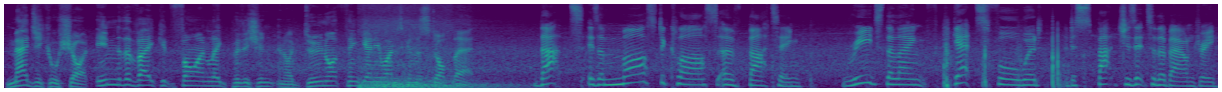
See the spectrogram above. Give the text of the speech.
Magical shot into the vacant fine leg position, and I do not think anyone's going to stop that. That is a masterclass of batting. Reads the length, gets forward, and dispatches it to the boundary.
